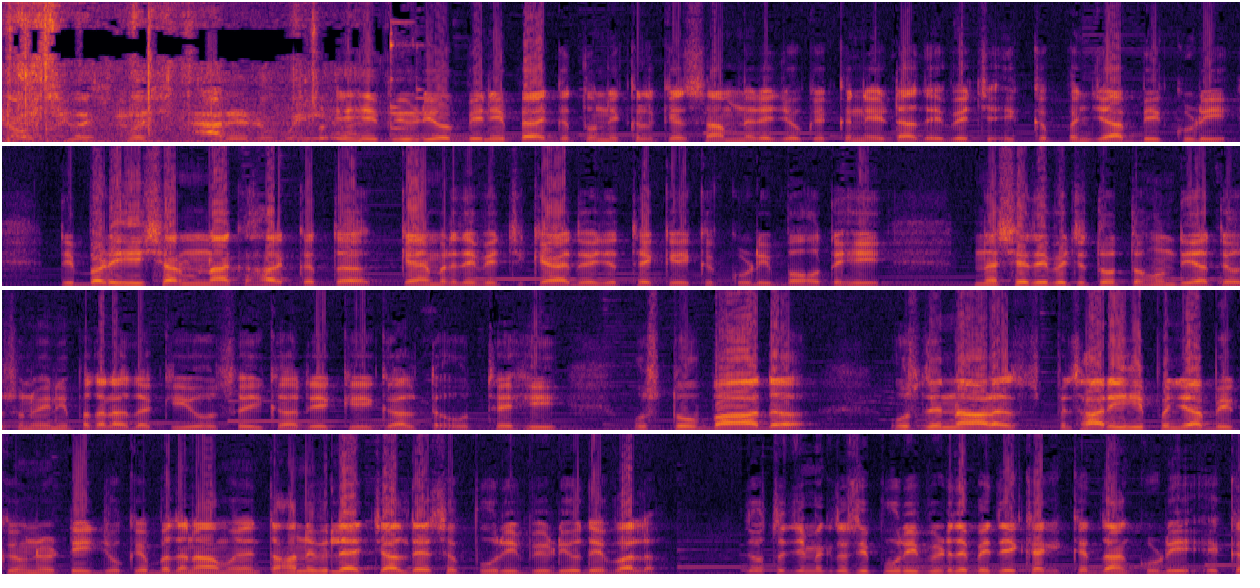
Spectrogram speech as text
No, she was pushed out of the way. ਸੋ ਇਹ ਵੀਡੀਓ ਵਿਨੀਪੈਗ ਤੋਂ ਨਿਕਲ ਕੇ ਸਾਹਮਣੇ ਰਹੀ ਜੋ ਕਿ ਕੈਨੇਡਾ ਦੇ ਵਿੱਚ ਇੱਕ ਪੰਜਾਬੀ ਕੁੜੀ ਦੀ ਬੜੀ ਹੀ ਸ਼ਰਮਨਾਕ ਹਰਕਤ ਕੈਮਰੇ ਦੇ ਵਿੱਚ ਕੈਦ ਹੋਈ ਜਿੱਥੇ ਕਿ ਇੱਕ ਕੁੜੀ ਬਹੁਤ ਹੀ ਨਸ਼ੇ ਦੇ ਵਿੱਚ ਧੁੱਤ ਹੁੰਦੀ ਹੈ ਤੇ ਉਸ ਨੂੰ ਇਹ ਨਹੀਂ ਪਤਾ ਲੱਗਦਾ ਕਿ ਉਹ ਸਹੀ ਕਰ ਰਹੀ ਹੈ ਕਿ ਗਲਤ ਉੱਥੇ ਹੀ ਉਸ ਤੋਂ ਬਾਅਦ ਉਸ ਦੇ ਨਾਲ ਸਾਰੀ ਹੀ ਪੰਜਾਬੀ ਕਮਿਊਨਿਟੀ ਜੋ ਕਿ ਬਦਨਾਮ ਹੋ ਜਾਂਦੀ ਤੁਹਾਨੂੰ ਵੀ ਲੈ ਚੱਲਦੇ ਇਸ ਪੂਰੀ ਵੀਡੀਓ ਦੇ ਵੱਲ। ਦੋਸਤੋ, ਜਿਵੇਂ ਕਿ ਤੁਸੀਂ ਪੂਰੀ ਵੀਡੀਓ ਦੇ ਵਿੱਚ ਦੇਖਿਆ ਕਿ ਕਿਦਾਂ ਕੁੜੀ ਇੱਕ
